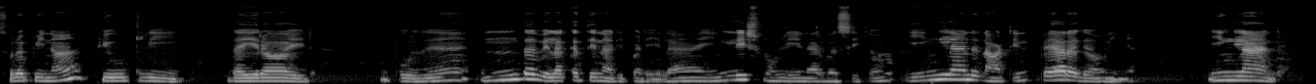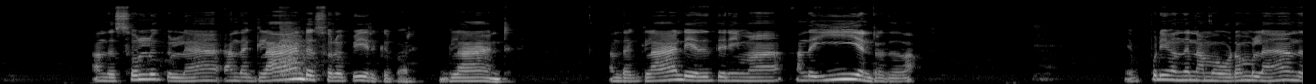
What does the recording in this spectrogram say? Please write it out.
சுரப்பினா பியூட்ரி தைராய்டு. இப்போது இந்த விளக்கத்தின் அடிப்படையில் இங்கிலீஷ் மொழியினர் வசிக்கும் இங்கிலாந்து நாட்டின் பேரை கவனிங்க. இங்கிலாந்து. அந்த சொல்லுக்குள்ள அந்த கிளாண்டு சுரப்பி இருக்கு பாரு. கிளாண்ட் அந்த கிளாண்ட் எது தெரியுமா? அந்த e ஈ என்றது தான் எப்படி வந்து நம்ம உடம்புல அந்த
